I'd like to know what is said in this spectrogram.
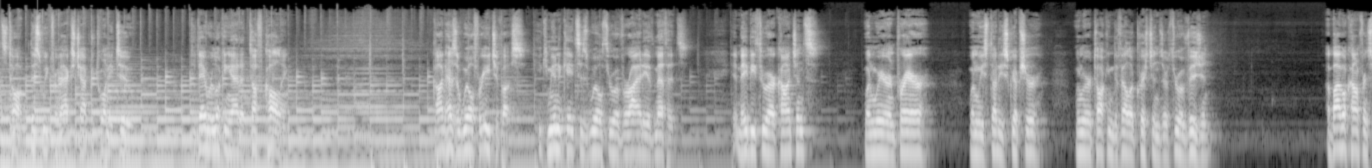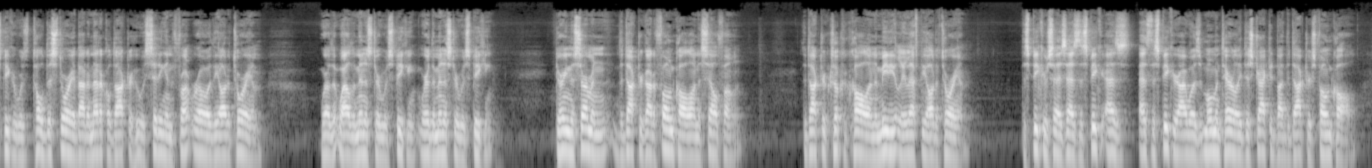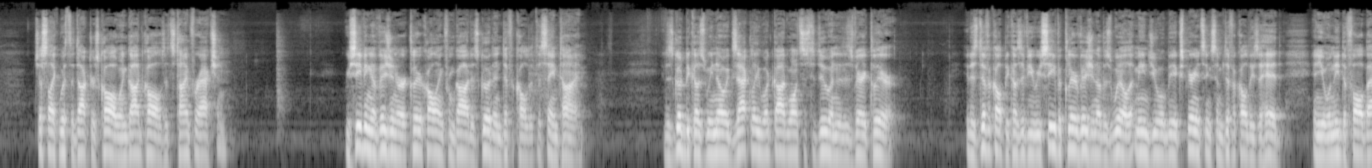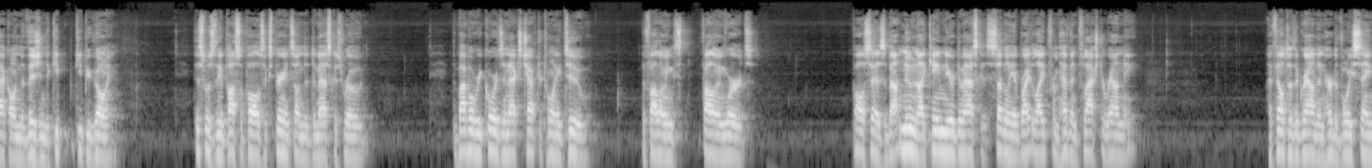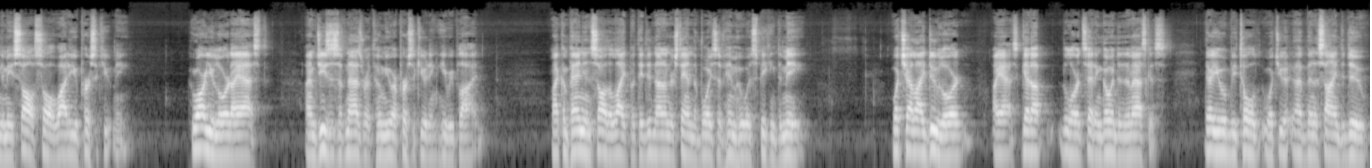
Let's Talk, this week from Acts chapter 22. Today we're looking at a tough calling. God has a will for each of us. He communicates His will through a variety of methods. It may be through our conscience, when we are in prayer, when we study Scripture, when we are talking to fellow Christians, or through a vision. A Bible conference speaker was told this story about a medical doctor who was sitting in the front row of the auditorium where the, while the minister was speaking, where the minister was speaking. During the sermon, the doctor got a phone call on his cell phone. The doctor took a call and immediately left the auditorium. The speaker says, as the speaker, as, as the speaker, I was momentarily distracted by the doctor's phone call. Just like with the doctor's call, when God calls, it's time for action. Receiving a vision or a clear calling from God is good and difficult at the same time. It is good because we know exactly what God wants us to do and it is very clear. It is difficult because if you receive a clear vision of His will, it means you will be experiencing some difficulties ahead and you will need to fall back on the vision to keep, keep you going. This was the Apostle Paul's experience on the Damascus Road. The Bible records in Acts chapter 22 the following, following words. Paul says, About noon I came near Damascus. Suddenly a bright light from heaven flashed around me. I fell to the ground and heard a voice saying to me, Saul, Saul, why do you persecute me? Who are you, Lord? I asked. I am Jesus of Nazareth, whom you are persecuting, he replied. My companions saw the light, but they did not understand the voice of him who was speaking to me. What shall I do, Lord? I asked. Get up, the Lord said, and go into Damascus. There you will be told what you have been assigned to do.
